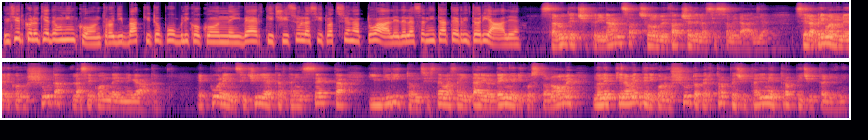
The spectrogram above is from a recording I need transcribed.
Il circolo chiede un incontro, dibattito pubblico con i vertici sulla situazione attuale della sanità territoriale. Salute e cittadinanza sono due facce della stessa medaglia. Se la prima non è riconosciuta, la seconda è negata. Eppure in Sicilia e Caltanissetta il diritto a un sistema sanitario degno di questo nome non è pienamente riconosciuto per troppe cittadine e troppi cittadini.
